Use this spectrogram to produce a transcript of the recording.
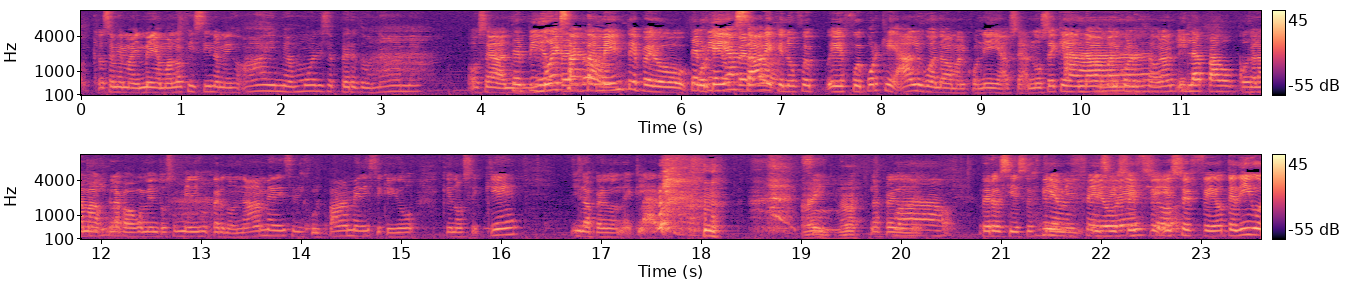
ok. Entonces mi mamá me llamó a la oficina, me dijo, ay, mi amor, dice, perdóname. O sea, Te no exactamente, pero Te porque ella perdón. sabe que no fue, eh, fue porque algo andaba mal con ella. O sea, no sé qué andaba mal con el Ah, restaurante. Y la pagó Que la, la pagó conmigo, entonces me dijo, perdóname, dice, disculpame, dice que yo, que no sé qué. Y la perdoné, claro. Ay, no. la perdoné. Wow. Pero sí, eso es Bien tremendo. feo eso, es fe- eso. es feo. Te digo,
